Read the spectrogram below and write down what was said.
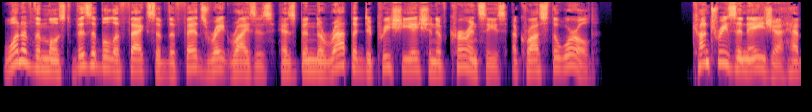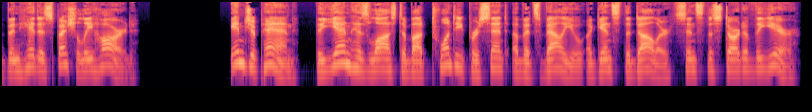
One of the most visible effects of the Fed's rate rises has been the rapid depreciation of currencies across the world. Countries in Asia have been hit especially hard. In Japan, the yen has lost about 20% of its value against the dollar since the start of the year.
